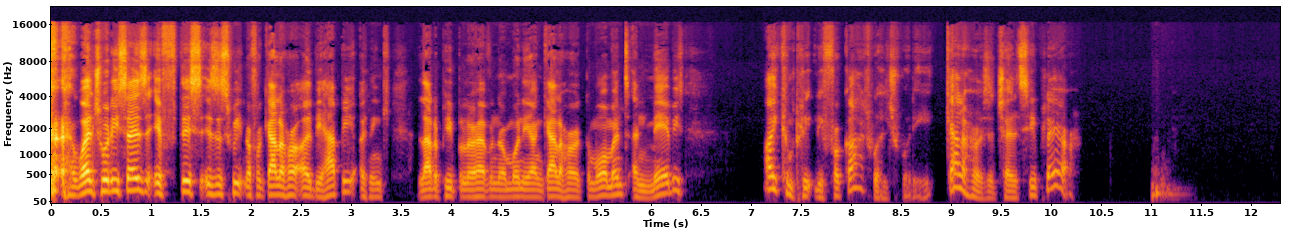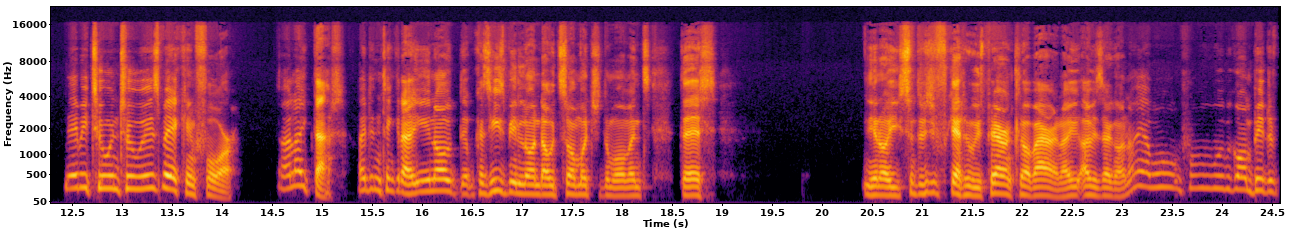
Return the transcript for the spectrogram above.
Woody says, if this is a sweetener for Gallagher, I'll be happy. I think a lot of people are having their money on Gallagher at the moment, and maybe I completely forgot Welsh Woody. Gallagher is a Chelsea player. Maybe two and two is making four. I like that. I didn't think of that. You know, because he's been loaned out so much at the moment that you know, you sometimes you forget who his parent club are. And I, I was there going, oh yeah, well, we're going bid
